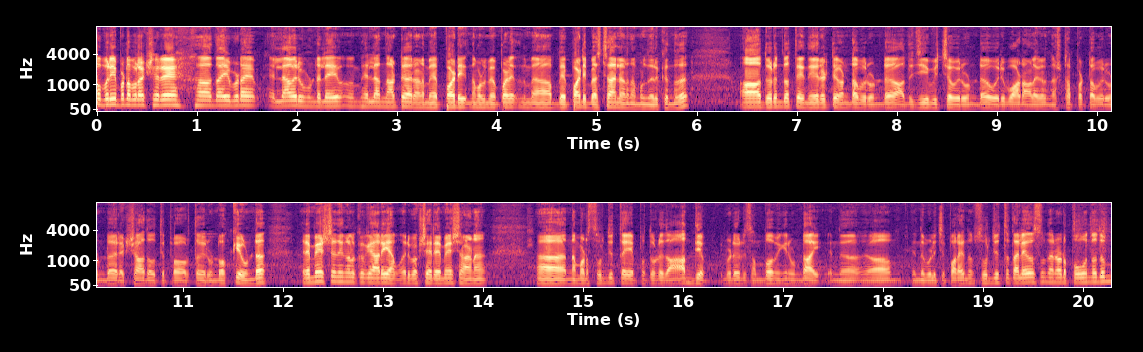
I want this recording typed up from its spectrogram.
അപ്പോൾ പ്രിയപ്പെട്ട പ്രേക്ഷകരെ അതായത് ഇവിടെ എല്ലാവരും ഉണ്ടല്ലേ? എല്ലാ നാട്ടുകാരാണ്. മേപ്പാടി നമ്മൾ മേപ്പാടി മേപ്പാടി ബസ് സ്റ്റാൻഡിലാണ് നമ്മൾ നിൽക്കുന്നത്. ദുരന്തത്തെ നേരിട്ട് കണ്ടവരുണ്ട് അതിജീവിച്ചവരുണ്ട് ഒരുപാട് ആളുകൾ നഷ്ടപ്പെട്ടവരുണ്ട് രക്ഷാദൗത്യ പ്രവർത്തകരുണ്ട് ഒക്കെയുണ്ട്. രമേശ് നിങ്ങൾക്കൊക്കെ അറിയാം ഒരുപക്ഷെ രമേശാണ് നമ്മുടെ സുർജിത്ത് അയ്യപ്പത്തോട് ഇത് ആദ്യം ഇവിടെ ഒരു സംഭവം ഇങ്ങനെ ഉണ്ടായി എന്ന് എന്ന് വിളിച്ച് പറയുന്നു. സുർജിത്ത് തലേദിവസം തന്നെ അവിടെ പോകുന്നതും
